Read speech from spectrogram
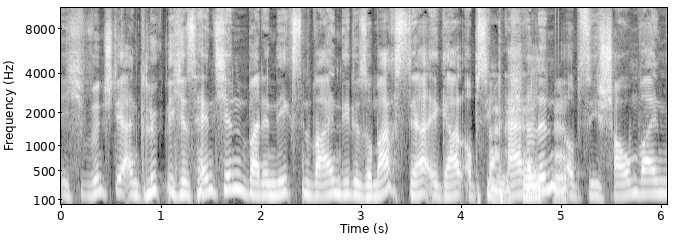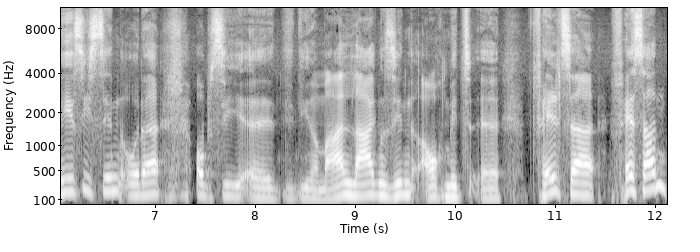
Ich wünsche dir ein glückliches Händchen bei den nächsten Weinen, die du so machst. Ja, egal, ob sie Dankeschön, Perlen, ja. ob sie Schaumweinmäßig sind oder ob sie äh, die, die, normalen Lagen sind, auch mit äh, Pfälzer Fässern.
